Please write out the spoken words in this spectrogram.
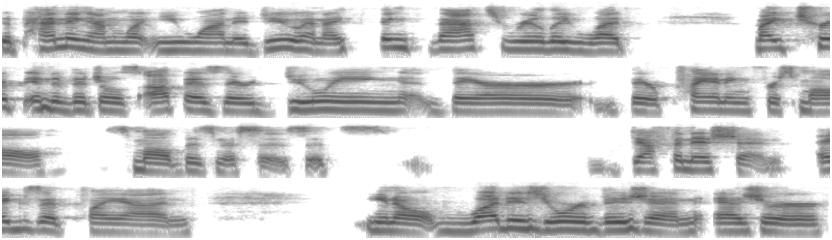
depending on what you want to do. And i think that's really what might trip individuals up as they're doing their their planning for small small businesses. It's definition exit plan you know what is your vision as you're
